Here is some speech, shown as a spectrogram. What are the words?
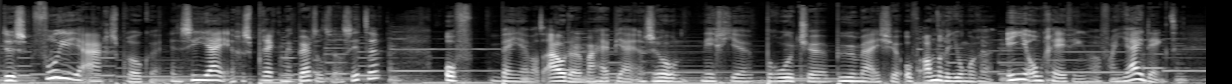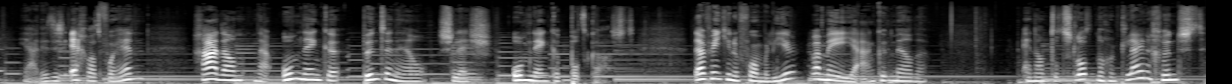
Dus voel je je aangesproken en zie jij een gesprek met Bertolt wel zitten? Of ben jij wat ouder, maar heb jij een zoon, nichtje, broertje, buurmeisje of andere jongeren in je omgeving waarvan jij denkt: ja, dit is echt wat voor hen? Ga dan naar omdenken.nl/slash omdenkenpodcast. Daar vind je een formulier waarmee je je aan kunt melden. En dan tot slot nog een kleine gunst.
